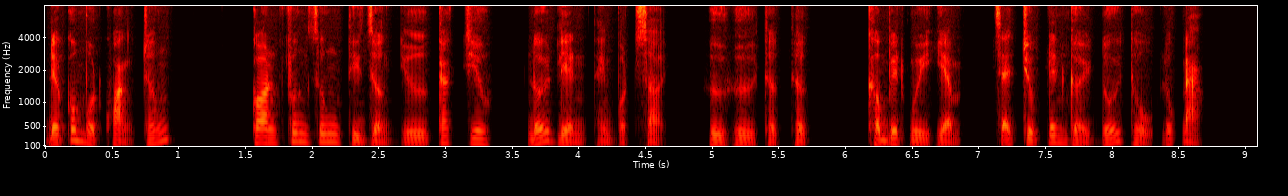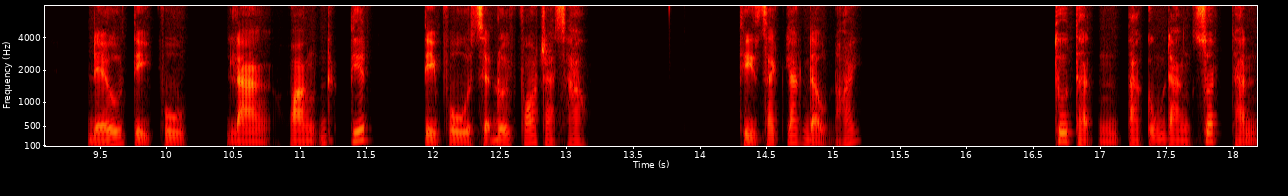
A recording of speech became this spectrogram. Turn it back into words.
đều có một khoảng trống. Còn Phương Dung thì dường như các chiêu nối liền thành một sợi, hư hư thực thực, không biết nguy hiểm sẽ chụp lên người đối thủ lúc nào. Nếu tỷ phu là Hoàng Đức Tiết, tỷ phu sẽ đối phó ra sao? Thì sách lắc đầu nói, Thu thật ta cũng đang xuất thần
